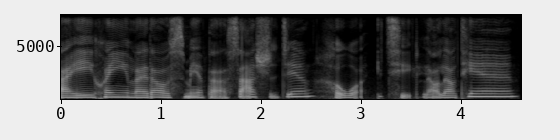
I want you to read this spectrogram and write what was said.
嗨，欢迎来到 Smitha 沙时间，和我一起聊聊天。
